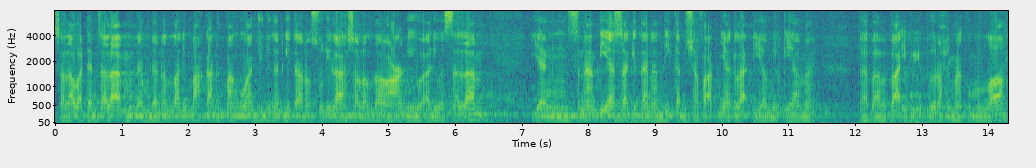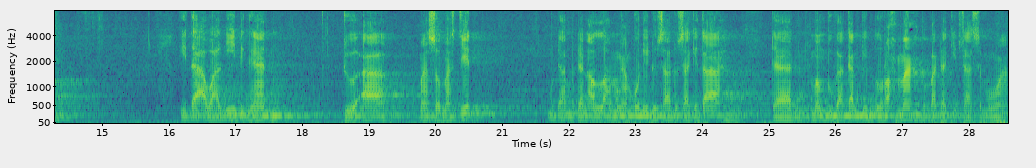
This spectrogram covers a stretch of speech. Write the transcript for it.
Salawat dan salam mudah-mudahan Allah limpahkan ke pangkuan junjungan kita Rasulullah sallallahu alaihi wasallam yang senantiasa kita nantikan syafaatnya kelak di yaumil qiyamah. Bapak-bapak, ibu-ibu rahimakumullah. Kita awali dengan doa masuk masjid. Mudah-mudahan Allah mengampuni dosa-dosa kita dan membukakan pintu rahmah kepada kita semua.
